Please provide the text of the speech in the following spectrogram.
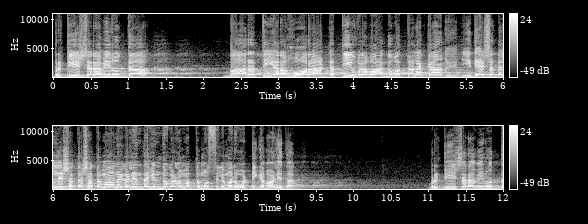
ಬ್ರಿಟಿಷರ ವಿರುದ್ಧ ಭಾರತೀಯರ ಹೋರಾಟ ತೀವ್ರವಾಗುವ ತನಕ ಈ ದೇಶದಲ್ಲಿ ಶತಶತಮಾನಗಳಿಂದ ಹಿಂದೂಗಳು ಮತ್ತು ಮುಸ್ಲಿಮರು ಒಟ್ಟಿಗೆ ಬಾಳಿದ್ದಾರೆ. ಬ್ರಿಟಿಷರ ವಿರುದ್ಧ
